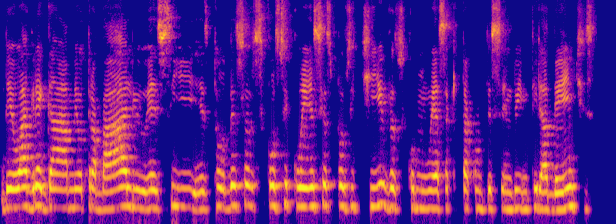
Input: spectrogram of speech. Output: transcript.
de eu agregar meu trabalho esse, todas essas consequências positivas, como essa que está acontecendo em Tiradentes,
